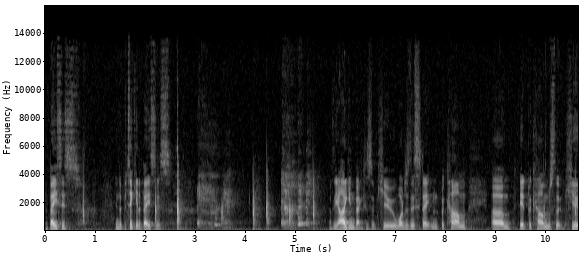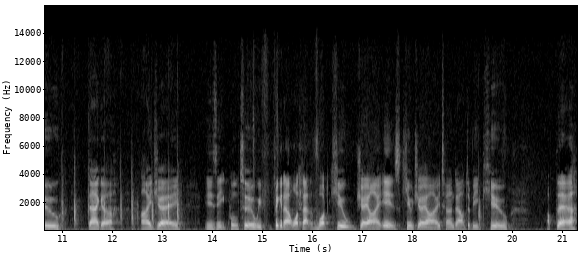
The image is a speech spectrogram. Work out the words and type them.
the basis, in the particular basis of the eigenvectors of Q, what does this statement become? Um, it becomes that Q dagger ij is equal to, we've figured out what, that, what qji is. qji turned out to be q up there,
